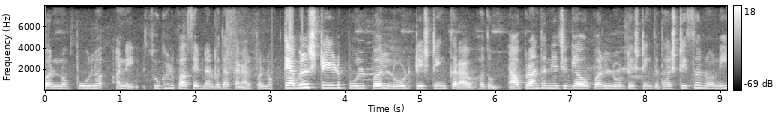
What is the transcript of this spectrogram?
પરનો પુલ અને સુઘડ પાસે નર્મદા કેનાલ પરનો કેબલ સ્ટેડ પુલ પર લોડ ટેસ્ટિંગ કરાયું હતું. આ ઉપરાંત અન્ય જગ્યાઓ પર લોડ ટેસ્ટિંગ તથા સ્ટેશનોની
